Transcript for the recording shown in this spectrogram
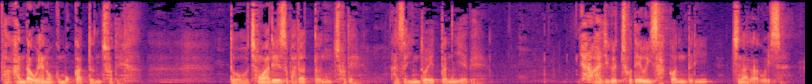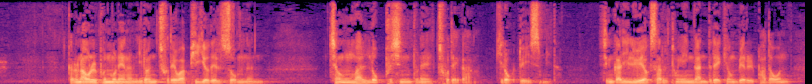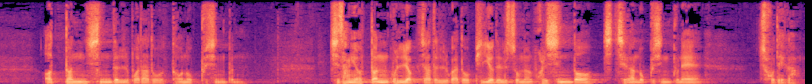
다 간다고 해놓고 못 갔던 초대, 또 청와대에서 받았던 초대, 가서 인도했던 예배, 여러 가지 그 초대의 사건들이 지나가고 있어요. 그러나 오늘 본문에는 이런 초대와 비교될 수 없는 정말 높으신 분의 초대가 기록되어 있습니다. 지금까지 인류의 역사를 통해 인간들의 경배를 받아온 어떤 신들보다도 더 높으신 분, 지상의 어떤 권력자들과도 비교될 수 없는 훨씬 더 지체가 높으신 분의 초대가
